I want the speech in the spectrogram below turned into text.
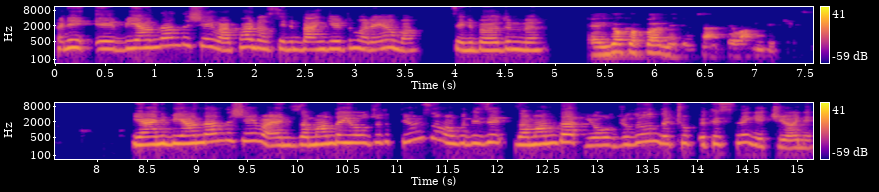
Hani e, bir yandan da şey var. Pardon senin ben girdim araya ama seni böldüm mü? E, yok yok bölmedim sen devam et. Yani bir yandan da şey var. Hani zamanda yolculuk diyoruz ama bu dizi zamanda yolculuğun da çok ötesine geçiyor. Hani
